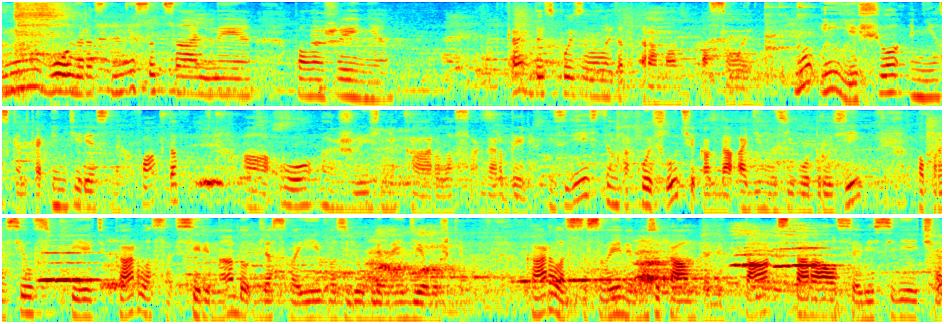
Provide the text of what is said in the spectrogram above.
ни возраст, ни социальные положения. Каждый использовал этот роман по-своему. Ну и еще несколько интересных фактов а, о жизни Карлоса Гарделя. Известен такой случай, когда один из его друзей попросил спеть Карлоса серенаду для своей возлюбленной девушки. Карлос со своими музыкантами так старался весь вечер,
